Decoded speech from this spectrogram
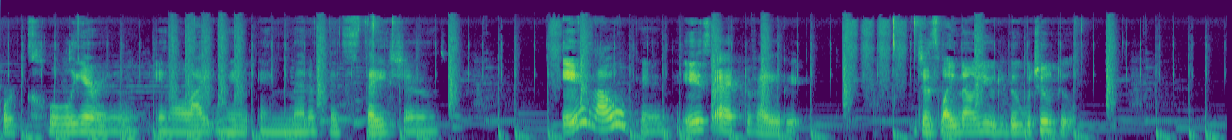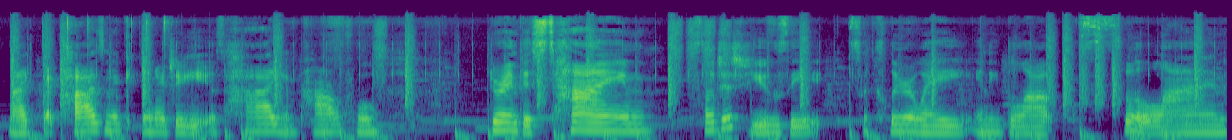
for clearing, enlightenment, and manifestations it's open, it's activated. Just waiting on you to do what you do. Like the cosmic energy is high and powerful during this time. So just use it to clear away any blocks, to align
